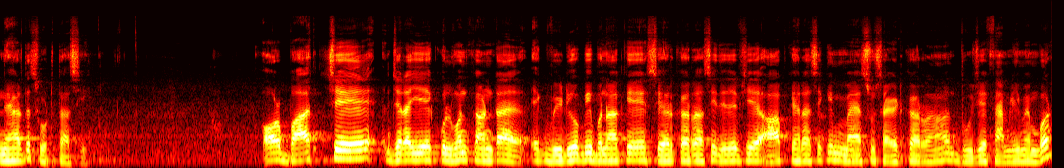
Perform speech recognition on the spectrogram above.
ਨਹਿਰ ਤੇ ਸੁੱਟਦਾ ਸੀ। ਔਰ ਬਾਅਦ 'ਚ ਜਿਹੜਾ ਇਹ ਕੁਲਵੰਤ ਕਾਂਟਾ ਹੈ ਇੱਕ ਵੀਡੀਓ ਵੀ ਬਣਾ ਕੇ ਸ਼ੇਅਰ ਕਰ ਰਿਹਾ ਸੀ ਜਿਹਦੇ ਵਿੱਚ ਇਹ ਆਪ ਕਹਿ ਰਿਹਾ ਸੀ ਕਿ ਮੈਂ ਸੁਸਾਈਡ ਕਰ ਰਹਾ ਹਾਂ ਦੂਜੇ ਫੈਮਿਲੀ ਮੈਂਬਰ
